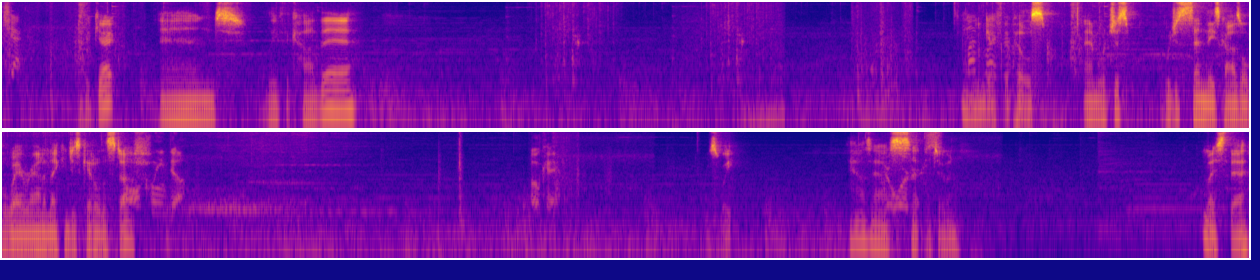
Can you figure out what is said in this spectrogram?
Check. There we go. And leave the car there. And you go for the pills. And we'll just we'll just send these guys all the way around and they can just get all the stuff. All cleaned up. Okay. Sweet. How's our set doing? Almost there.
